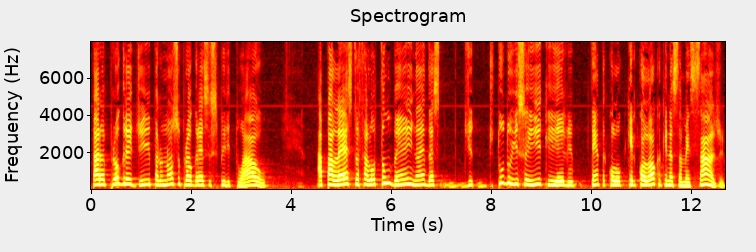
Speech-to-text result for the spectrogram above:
para progredir, para o nosso progresso espiritual. A palestra falou tão bem né, de, de, tudo isso aí que ele tenta que ele coloca aqui nessa mensagem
